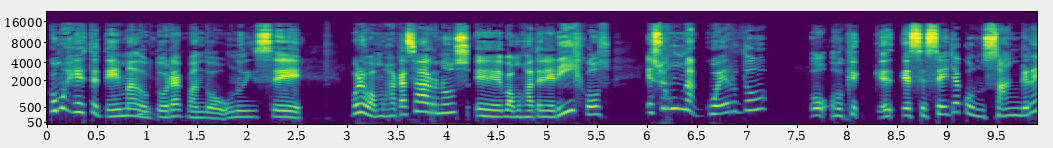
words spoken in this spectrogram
¿Cómo es este tema, doctora, cuando uno dice, bueno, vamos a casarnos, eh, vamos a tener hijos? ¿Eso es un acuerdo o, o que, que- que se sella con sangre?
